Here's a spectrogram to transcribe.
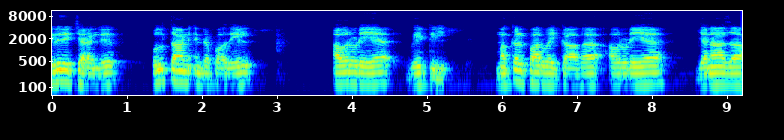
இறுதிச் சடங்கு உல்தான் என்ற பகுதியில் அவருடைய வீட்டில் மக்கள் பார்வைக்காக அவருடைய ஜனாசா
